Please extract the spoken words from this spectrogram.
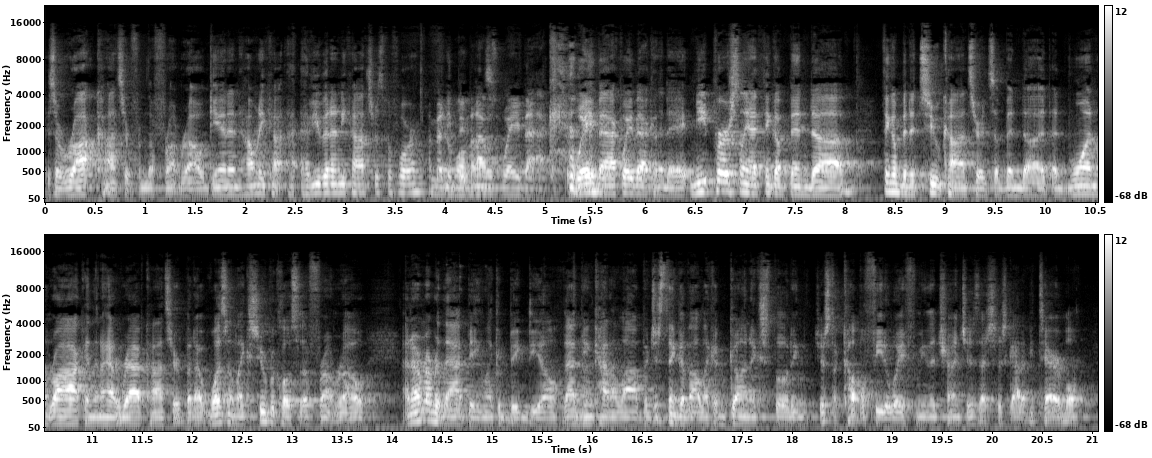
is a rock concert from the front row. Gannon, how many con- have you been to any concerts before? I've been to one, but I was way back. way back, way back in the day. Me personally, I think I've been to, I think I've been to two concerts. I've been to uh, one rock, and then I had a rap concert, but I wasn't like super close to the front row. And I remember that being like a big deal, that being kind of loud. But just think about like a gun exploding just a couple feet away from you in the trenches. That's just got to be terrible.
